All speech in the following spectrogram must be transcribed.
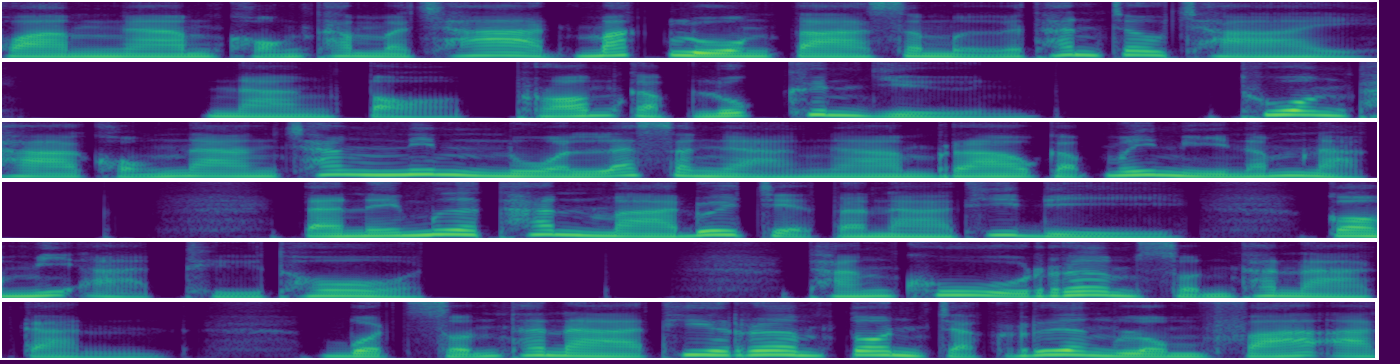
ความงามของธรรมชาติมักลวงตาเสมอท่านเจ้าชาย นางตอบพร้อมกับลุกขึ้นยืน ท่วงทาของนางช่างนิ่มนวลและสง่างามราวกับไม่มีน้ำหนัก แต่ในเมื่อท่านมาด้วยเจตนาที่ดี ก็มิอาจถือโทษ ทั้งคู่เริ่มสนทนากัน บทสนทนาที่เริ่มต้นจากเรื่องลมฟ้าอา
